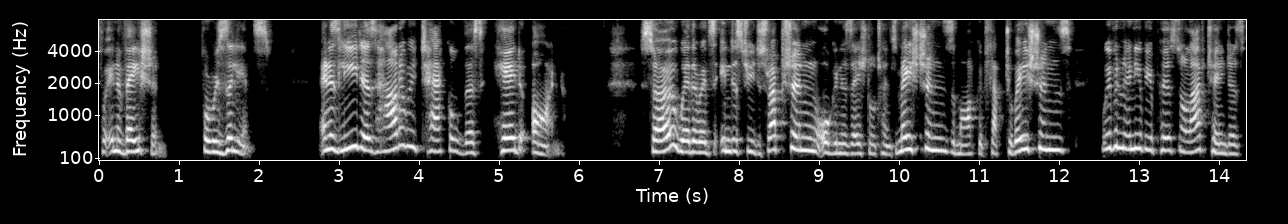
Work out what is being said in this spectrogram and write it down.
for innovation, for resilience. And as leaders, how do we tackle this head on? So, whether it's industry disruption, organizational transformations, market fluctuations, or even any of your personal life changes,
